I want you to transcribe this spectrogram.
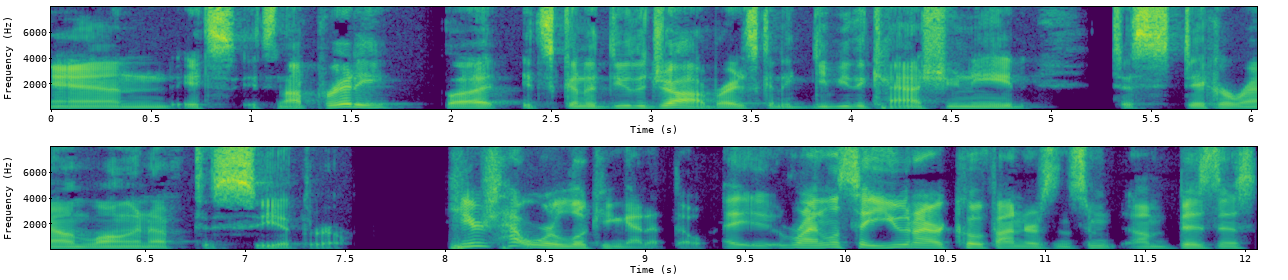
and it's it's not pretty, but it's going to do the job, right? It's going to give you the cash you need to stick around long enough to see it through. Here's how we're looking at it, though. Uh, Ryan, let's say you and I are co-founders in some um, business,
